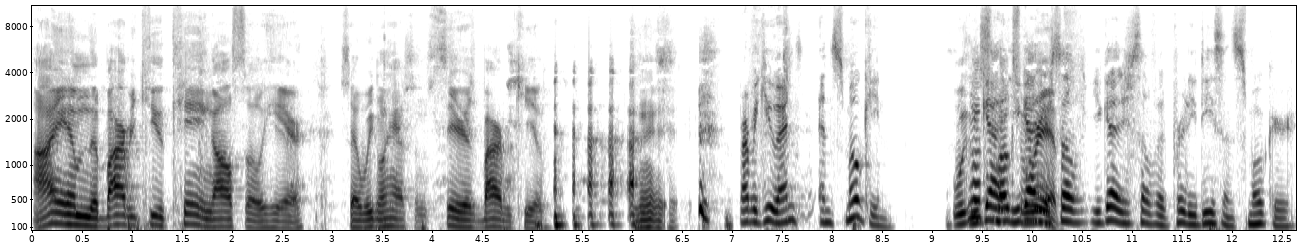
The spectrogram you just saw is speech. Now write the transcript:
I am the barbecue king also here. So we're gonna have some serious barbecue. Barbecue and and smoking. We're gonna You got smoke you some got ribs. yourself you got yourself a pretty decent smoker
